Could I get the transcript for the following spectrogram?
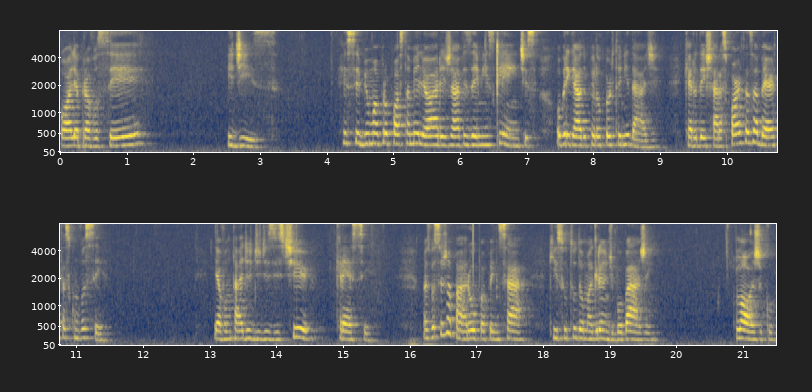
Olha para você e diz: Recebi uma proposta melhor e já avisei minhas clientes. Obrigado pela oportunidade. Quero deixar as portas abertas com você. E a vontade de desistir cresce. Mas você já parou para pensar que isso tudo é uma grande bobagem? Lógico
